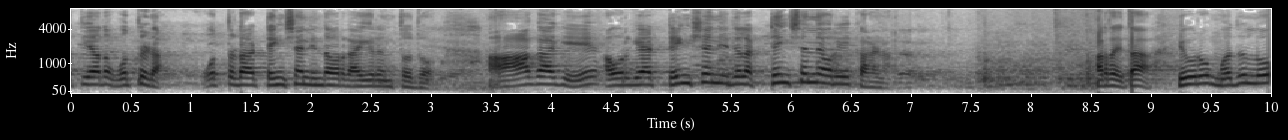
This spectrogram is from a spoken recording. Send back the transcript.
ಅತಿಯಾದ ಒತ್ತಡ ಒತ್ತಡ ಟೆನ್ಷನ್ನಿಂದ ಅವ್ರಿಗೆ ಆಗಿರೋಂಥದ್ದು. ಹಾಗಾಗಿ ಅವ್ರಿಗೆ ಆ ಟೆನ್ಷನ್ ಇದೆಯಲ್ಲ ಟೆನ್ಷನ್ನೇ ಅವ್ರಿಗೆ ಕಾರಣ. ಅರ್ಥ ಆಯ್ತಾ? ಇವರು ಮೊದಲು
